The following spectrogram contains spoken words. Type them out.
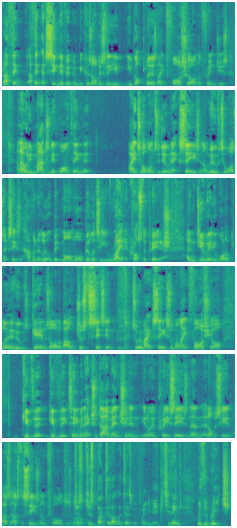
But I think I think that's significant because obviously you, you've got players like Forshaw on the fringes, and I would imagine if one thing that Aitor want to do next season or move towards next season, having a little bit more mobility right across the pitch. Yeah. And do you really want a player whose game's all about just sitting? Mm. So we might see someone like Forshaw give the give the team an extra dimension in you know in pre-season and, and obviously as as the season unfolds as well. Just just back to that Ledesma point you make, because you think with the reach,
